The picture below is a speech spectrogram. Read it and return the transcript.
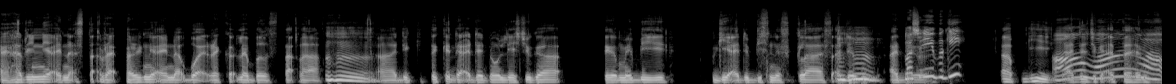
hari ni I nak start rap hari ni I nak buat record label start lah Mhm. uh, dia, kita kena ada knowledge juga kita maybe pergi ada business class ada Mhm. ada Maksudnya pergi? Ah, pergi ada juga wow. attend Ya.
